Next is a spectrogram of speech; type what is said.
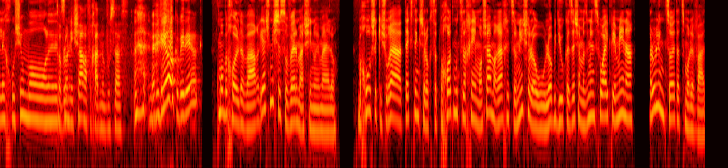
לחוש הומור. טוב, לא נשאר אף אחד מבוסס. בדיוק, בדיוק. כמו בכל דבר, יש מי שסובל מהשינויים האלו. בחור שכישורי ה texting שלו קצת פחות מוצלחים, או שהמראה החיצוני שלו הוא לא בדיוק כזה שמזמין swipe ימינה, עלול למצוא את עצמו לבד.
